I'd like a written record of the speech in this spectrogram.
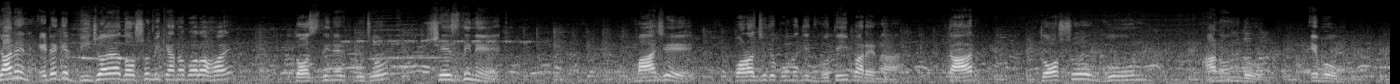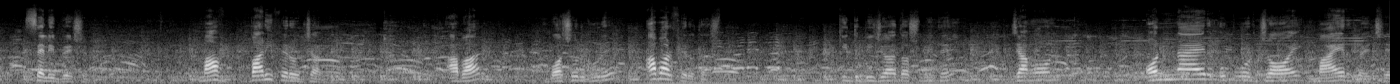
জানেন, এটাকে বিজয়া দশমী কেন বলা হয়? দশ দিনের পুজো, শেষ দিনে মাঝে পরাজিত কোনো দিন হতেই পারে না। তার দশ গুণ আনন্দ এবং সেলিব্রেশন মা বাড়ি ফেরত যাবে আবার বছর ঘুরে আবার ফেরত আসবে। কিন্তু বিজয়া দশমীতে যেমন অন্যায়ের উপর জয় মায়ের হয়েছে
